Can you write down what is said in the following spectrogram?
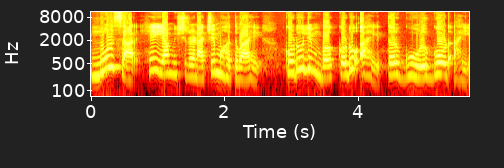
मूळ सार हे या मिश्रणाचे महत्त्व आहे. कडुलिंब कडू आहे तर गूळ गोड आहे.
